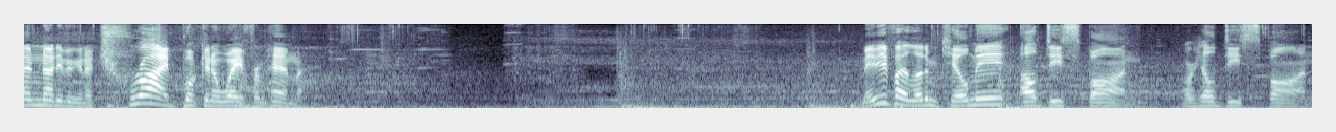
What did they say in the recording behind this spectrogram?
I'm not even gonna try booking away from him. Maybe if I let him kill me, I'll despawn. Or he'll despawn.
